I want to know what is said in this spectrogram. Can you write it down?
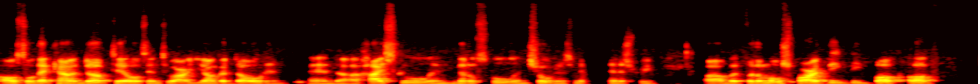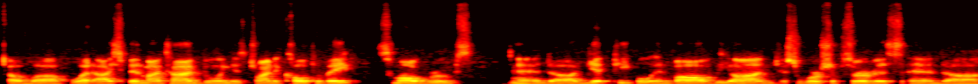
also, that kind of dovetails into our young adult and, and uh, high school and middle school and children's ministry. Uh, but for the most part, the, the bulk of, of uh, what I spend my time doing is trying to cultivate small groups and uh, get people involved beyond just worship service and uh,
